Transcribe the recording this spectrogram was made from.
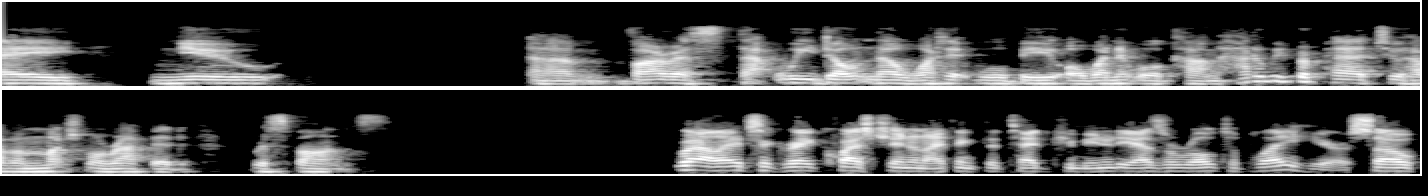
a new um, virus that we don't know what it will be or when it will come? How do we prepare to have a much more rapid response? Well, it's a great question, and I think the TED community has a role to play here. So,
